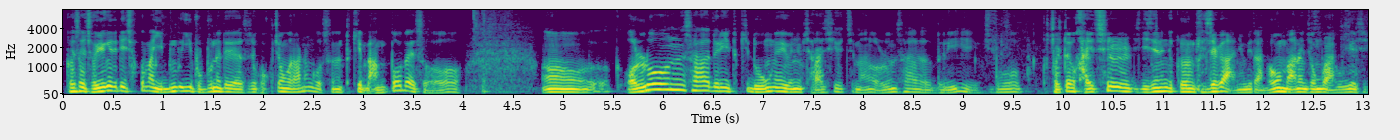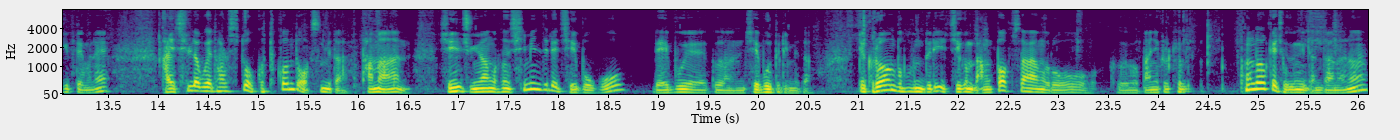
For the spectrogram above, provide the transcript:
그래서 저희들이 자꾸만 이 부분에 대해서 좀 걱정을 하는 것은 특히 망법에서 어, 언론사들이 특히 노웅래 의원님 잘 아시겠지만 언론사들이 뭐 절대로 가르칠 이제는 그런 계제가 아닙니다. 너무 많은 정보를 알고 계시기 때문에 가르치려고 해도 할 수도 없고 특권도 없습니다. 다만 제일 중요한 것은 시민들의 제보고 내부의 그런 제보들입니다. 그런 부분들이 지금 망법상으로 그 만약 그렇게 폭넓게 적용이 된다면은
